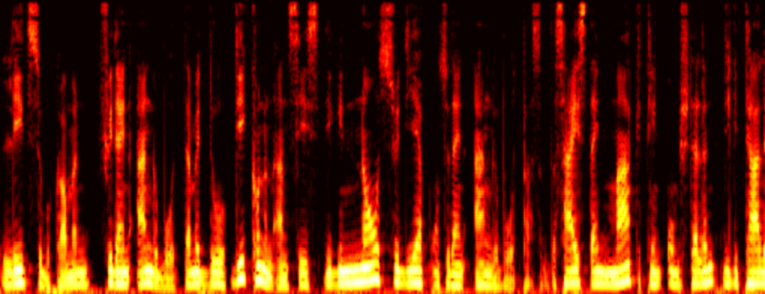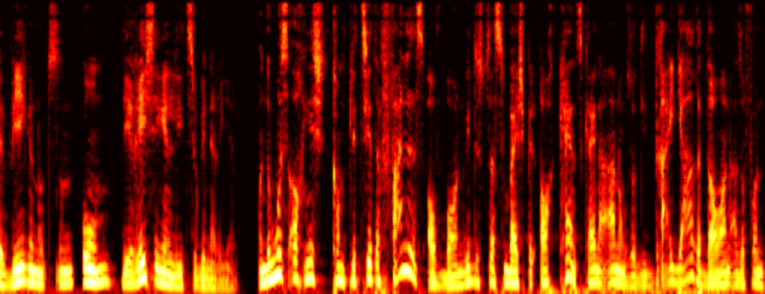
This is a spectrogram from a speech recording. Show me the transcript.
Leads zu bekommen für dein Angebot, damit du die Kunden anziehst, die genau zu dir und zu deinem Angebot passen. Das heißt, dein Marketing umstellen, digitale Wege nutzen, um die richtigen Leads zu generieren. Und du musst auch nicht komplizierte Funnels aufbauen, wie du das zum Beispiel auch kennst. Keine Ahnung, so die drei Jahre dauern, also von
